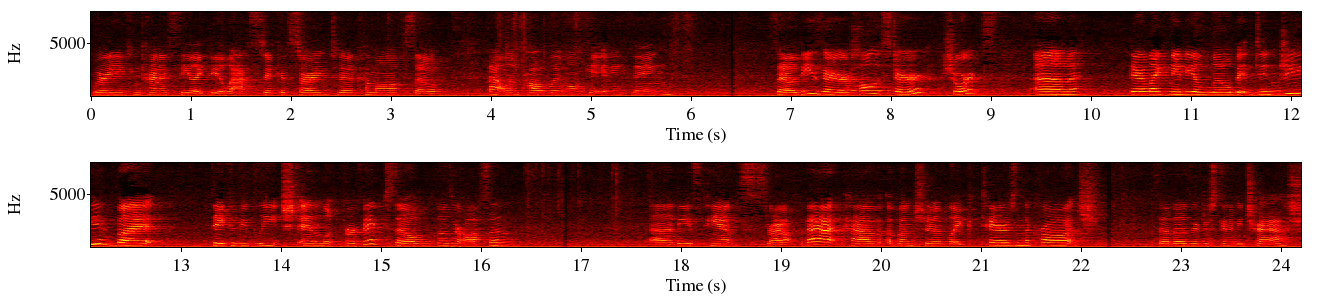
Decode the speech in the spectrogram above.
where you can kind of see like the elastic is starting to come off, so that one probably won't get anything. So these are Hollister shorts. Um, they're like maybe a little bit dingy, but they could be bleached and look perfect. So those are awesome. Uh, these pants right off the bat have a bunch of like tears in the crotch. So those are just gonna be trash.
